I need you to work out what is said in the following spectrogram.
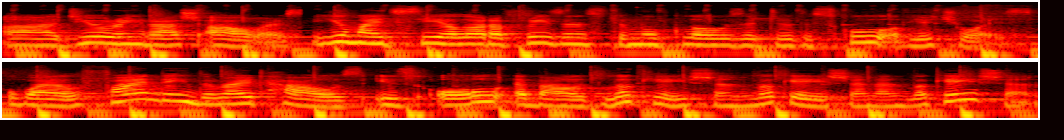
uh, during rush hours. You might see a lot of reasons to move closer to the school of your choice. While finding the right house is all about location, location, and location.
